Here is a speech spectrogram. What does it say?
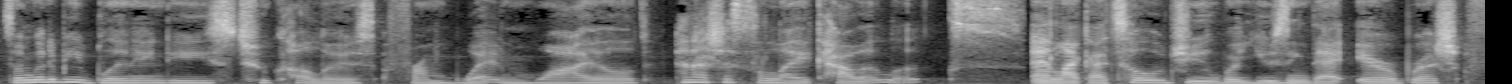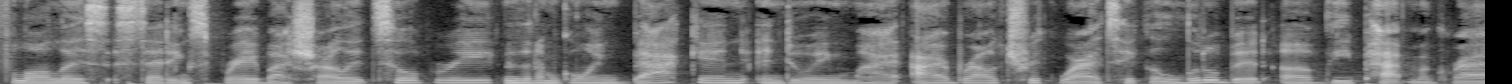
So I'm going to be blending these two colors from Wet n Wild, and I just like how it looks. And like I told you, we're using that Airbrush Flawless Setting Spray by Charlotte Tilbury. And then I'm going back in and doing my eyebrow trick where I take a little bit of the Pat McGrath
